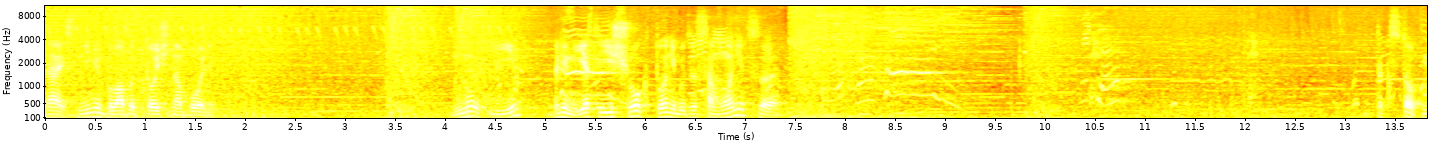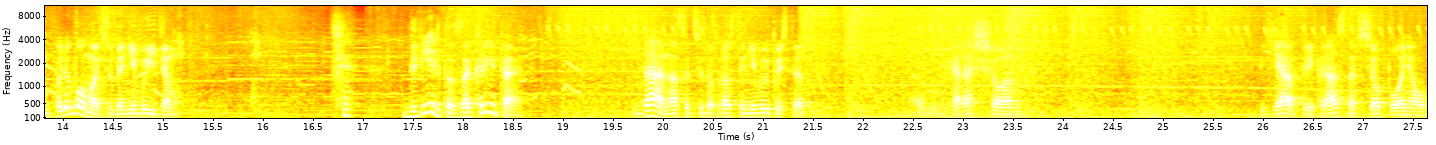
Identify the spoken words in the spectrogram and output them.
Да, с ними была бы точно боль. Ну и, блин, если еще кто-нибудь засамонится... Так, стоп, мы по-любому отсюда не выйдем. Дверь-то закрыта. Да, нас отсюда просто не выпустят. Эм, хорошо. Я прекрасно все понял.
